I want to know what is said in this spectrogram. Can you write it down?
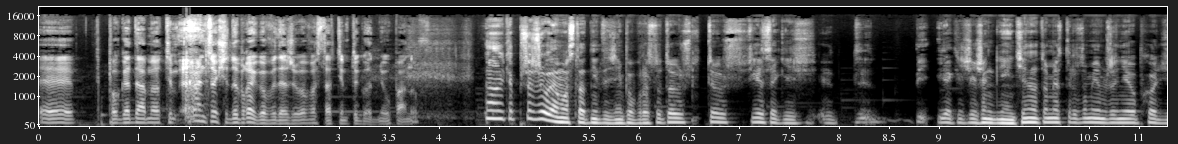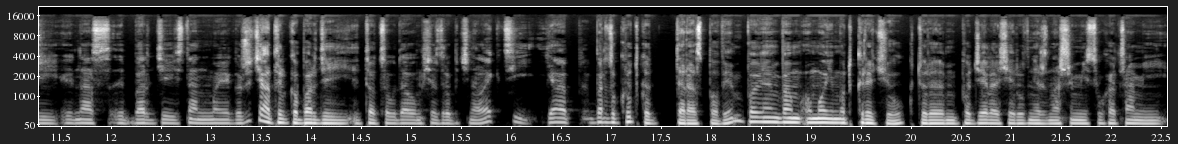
e, pogadamy o tym, co się dobrego wydarzyło w ostatnim tygodniu u panów. No, ja przeżyłem ostatni tydzień po prostu. To już, to już jest jakieś, e, jakieś osiągnięcie, natomiast rozumiem, że nie obchodzi nas bardziej stan mojego życia, a tylko bardziej to, co udało mi się zrobić na lekcji. Ja bardzo krótko teraz powiem. Powiem wam o moim odkryciu, którym podzielę się również z naszymi słuchaczami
